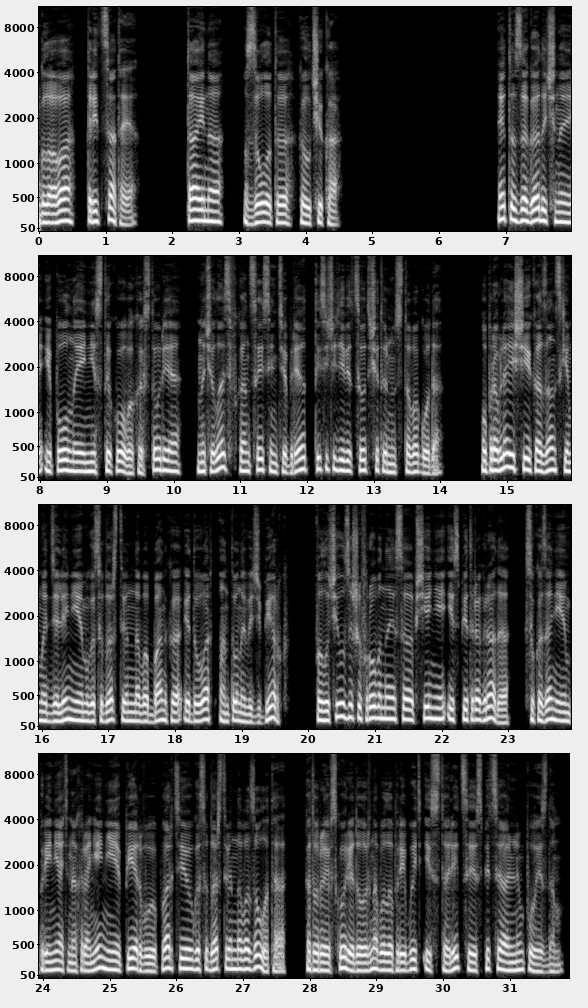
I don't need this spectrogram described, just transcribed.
Глава 30. Тайна золота Колчака. Эта загадочная и полная нестыковок история началась в конце сентября 1914 года. Управляющий Казанским отделением Государственного банка Эдуард Антонович Берг получил зашифрованное сообщение из Петрограда с указанием принять на хранение первую партию государственного золота, которая вскоре должна была прибыть из столицы специальным поездом.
